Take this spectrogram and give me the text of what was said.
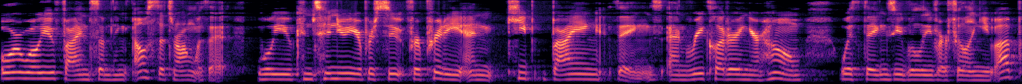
Or will you find something else that's wrong with it? Will you continue your pursuit for pretty and keep buying things and recluttering your home with things you believe are filling you up?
